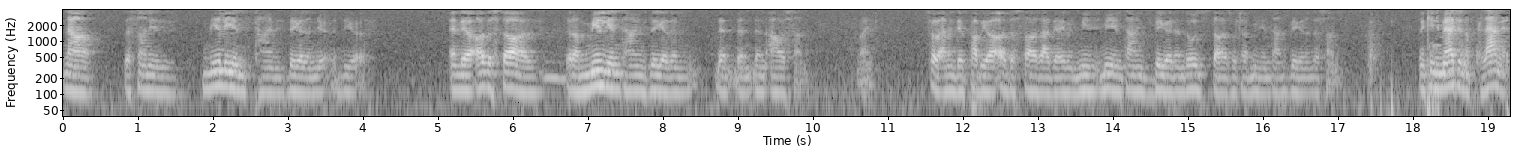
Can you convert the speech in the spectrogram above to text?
Now the sun is millions times bigger than the, the earth. And there are other stars mm. that are million times bigger than, than, than, than our sun, right? So I mean, there probably are other stars out there even million, million times bigger than those stars, which are a million times bigger than the sun. And can you imagine a planet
